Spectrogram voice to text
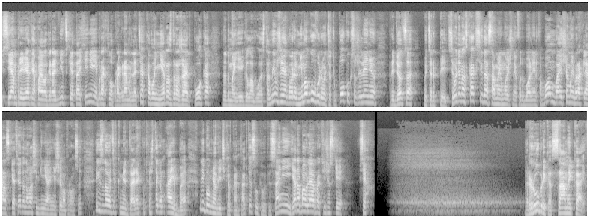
всем привет, я Павел Городницкий, это Ахинея и Брахло, программа для тех, кого не раздражает полка над моей головой. Остальным же я говорю, не могу вырвать эту полку, к сожалению, придется потерпеть. Сегодня у нас, как всегда, самые мощные футбольные инфобомбы, а еще мои брахлянские ответы на ваши гениальнейшие вопросы. Их задавайте в комментариях под хэштегом АИБ, либо у меня в личке ВКонтакте, ссылка в описании, я добавляю практически всех. Рубрика «Самый кайф».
